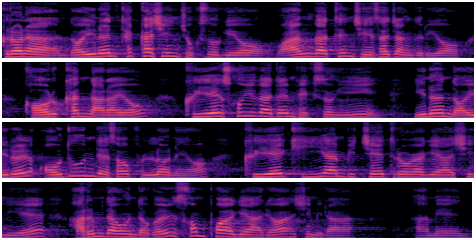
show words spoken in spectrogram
그러나 너희는 택하신 족속이요 왕 같은 제사장들이요 거룩한 나라요 그의 소유가 된 백성이 이는 너희를 어두운 데서 불러내어 그의 기이한 빛에 들어가게 이의 아름다운 덕을 선포하게 하려 하심이라 아멘.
